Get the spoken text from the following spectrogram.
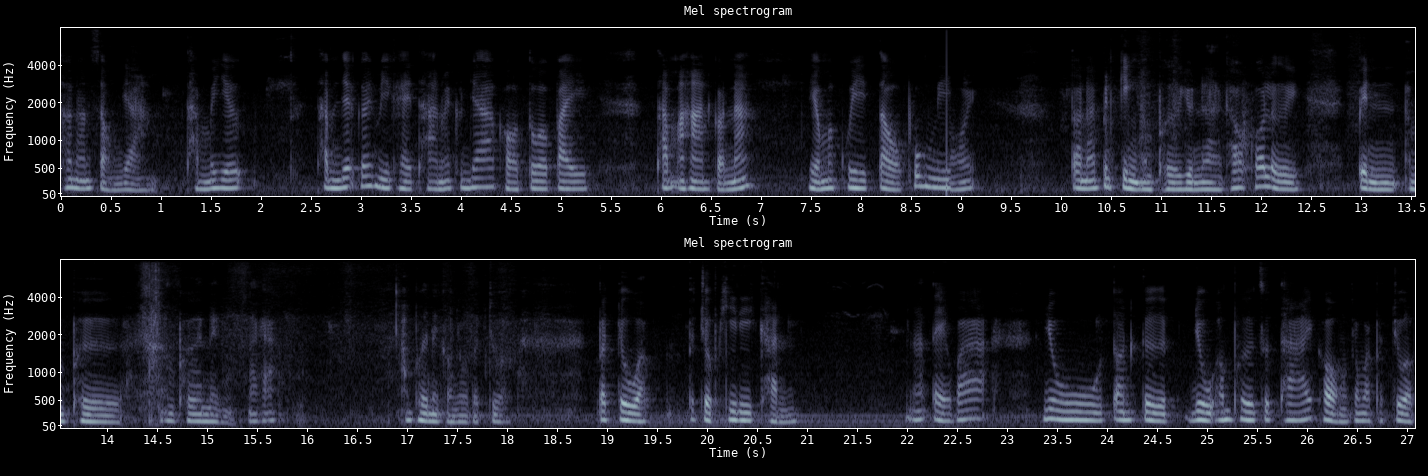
เท่านั้นสองอย่างทำไม่เยอะทำเยอะก็ไม่มีใครทานไว้คุณย่าขอตัวไปทำอาหารก่อนนะ เดี๋ยวมาคุยต่อพรุ่งนี้น้อย ตอนนั้นเป็นกิ่งอำเภออยู่นานเขาก็เลยเป็นอำเภออำเภอหนึ่งนะคะอำเภอหนึ่งของจังหวัดประจวบ ประจวบประจวบคีรีขันธ์นะแต่ว่าอยู่ตอนเกิดอยู่อำเภอสุดท้ายของจังหวัดประจวบ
